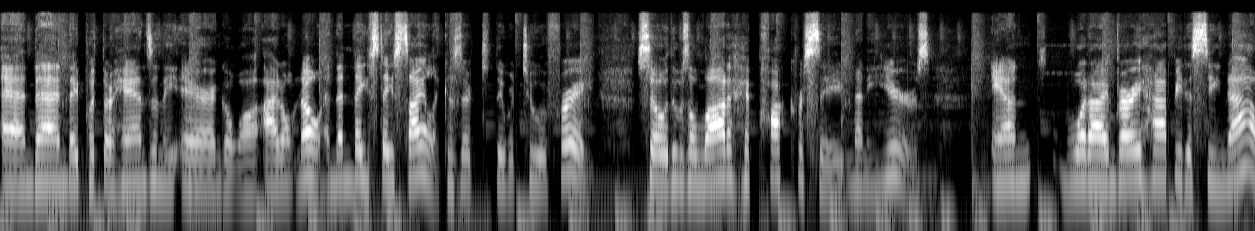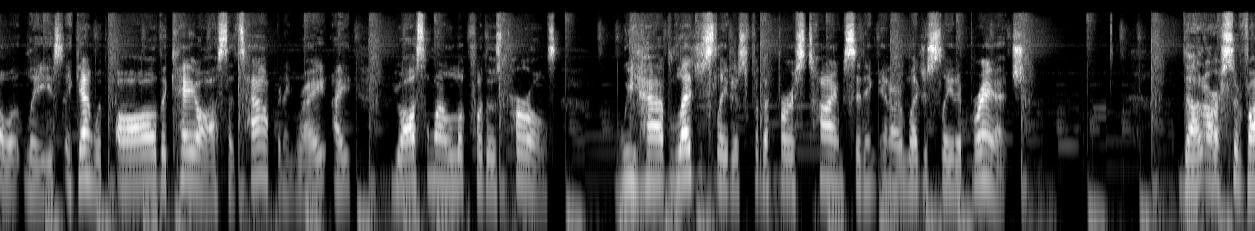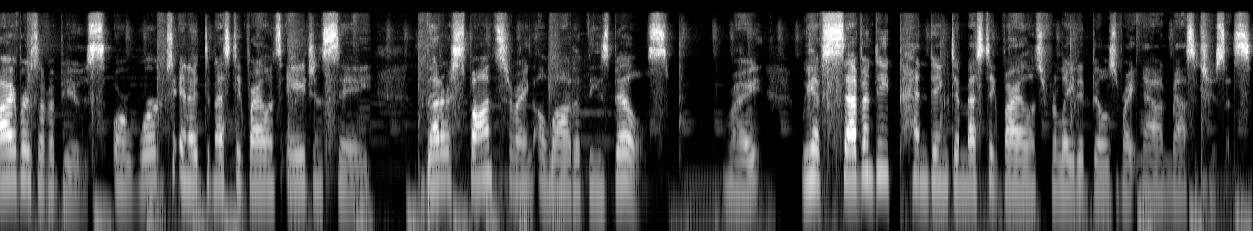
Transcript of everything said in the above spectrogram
And then they put their hands in the air and go, "Well, I don't know," and then they stay silent because they're they were too afraid. So there was a lot of hypocrisy many years. And what I'm very happy to see now, at least, again with all the chaos that's happening, right? I you also want to look for those pearls. We have legislators for the first time sitting in our legislative branch that are survivors of abuse or worked in a domestic violence agency that are sponsoring a lot of these bills, right? We have 70 pending domestic violence related bills right now in Massachusetts.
